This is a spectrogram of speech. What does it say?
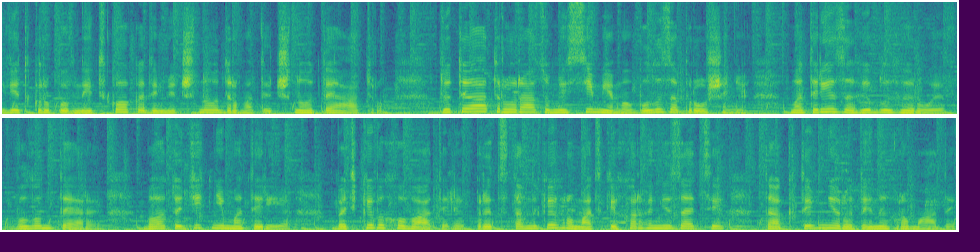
від Кропивницького академічного драматичного театру. До театру разом із сім'ями були запрошені матері загиблих героїв, волонтери, багатодітні матері, батьки-вихователі, представники громадських організацій та активні родини громади.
